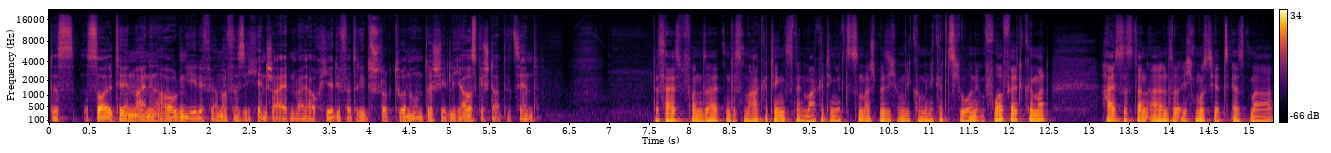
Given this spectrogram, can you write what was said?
das sollte in meinen Augen jede Firma für sich entscheiden, weil auch hier die Vertriebsstrukturen unterschiedlich ausgestattet sind. Das heißt, von Seiten des Marketings, wenn Marketing jetzt zum Beispiel sich um die Kommunikation im Vorfeld kümmert, heißt es dann also, ich muss jetzt erstmal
